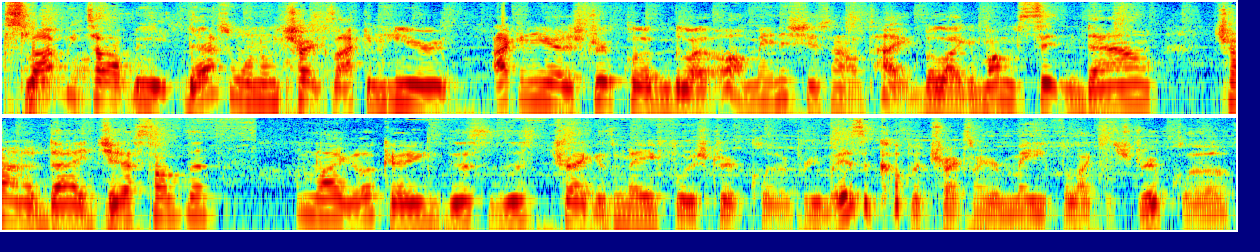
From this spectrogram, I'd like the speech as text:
Sloppy Toppy, that's one of them tracks I can hear. I can hear at a strip club and be like, oh man, this shit sound tight. But like if I'm sitting down trying to digest something, I'm like, okay, this this track is made for the strip club. Pretty much. There's a couple of tracks on here made for like the strip club.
